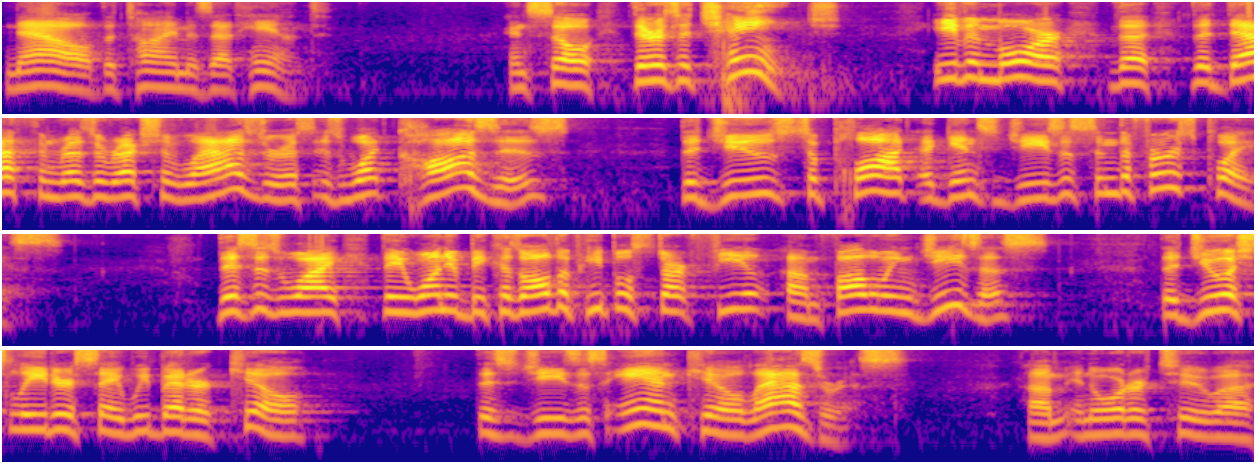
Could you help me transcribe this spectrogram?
Now the time is at hand. And so there's a change. Even more, the, the death and resurrection of Lazarus is what causes the Jews to plot against Jesus in the first place. This is why they wanted, because all the people start feel, um, following Jesus, the Jewish leaders say, we better kill this Jesus and kill Lazarus um, in order to uh,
